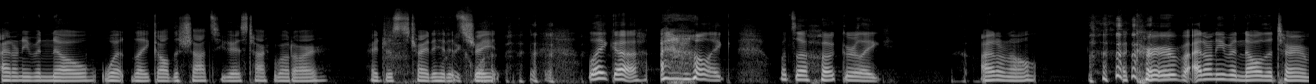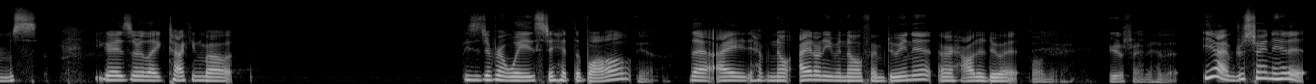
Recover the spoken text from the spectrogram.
I don't even know what like all the shots you guys talk about are. I just try to hit Like it straight. like uh I don't know like what's a hook or like I don't know a curve. I don't even know the terms. You guys are like talking about these different ways to hit the ball Yeah. that I have no I don't even know if I'm doing it or how to do it. Okay. You're just trying to hit it. Yeah, I'm just trying to hit it.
